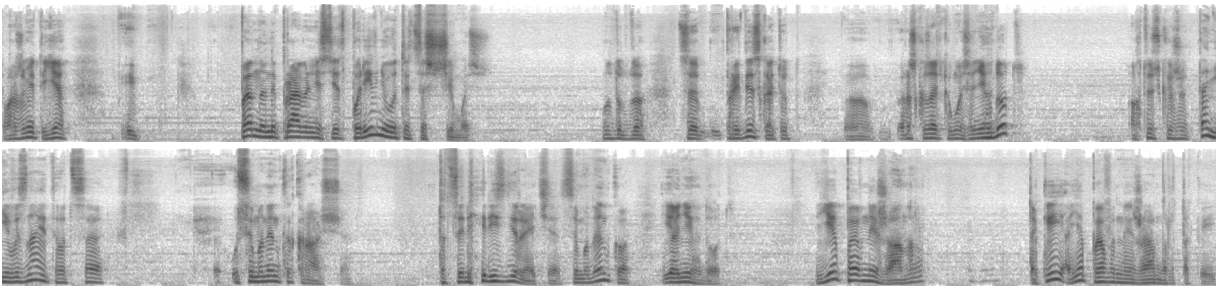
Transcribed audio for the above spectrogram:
Ви розумієте, є певна неправильність є порівнювати це з чимось. Ну, тобто, це прийти сказати, от, е, розказати комусь анекдот, а хтось каже, та ні, ви знаєте, от це у Симоненка краще. Та це різні речі. Симоненко і анекдот. Є певний жанр, такий, а є певний жанр такий.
